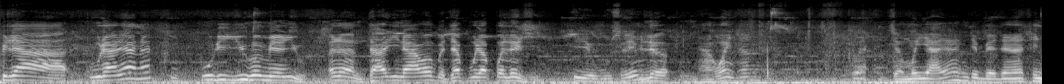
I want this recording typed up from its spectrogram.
પેલા પૂરા રહ્યા ને પૂરી ગયું હોય મેન્યુ. અને અંધારી ના આવે બધા પૂરા પલળી એવું છે એમ? એટલે ના હોય ને. જમાઈ આયા ને બે જણા છે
